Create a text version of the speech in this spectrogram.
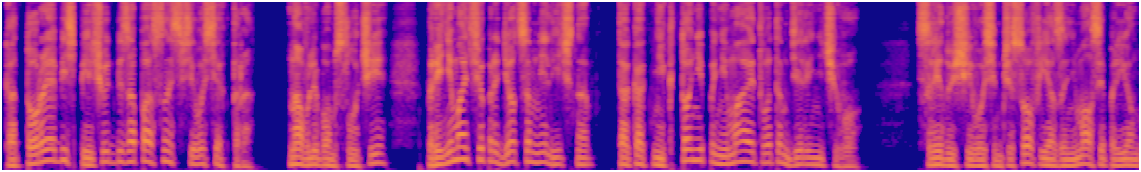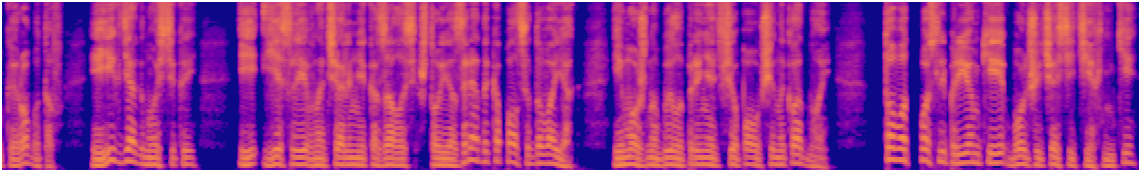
которые обеспечивают безопасность всего сектора. Но в любом случае принимать все придется мне лично, так как никто не понимает в этом деле ничего. Следующие восемь часов я занимался приемкой роботов и их диагностикой, и если вначале мне казалось, что я зря докопался до вояк, и можно было принять все по общей накладной, то вот после приемки большей части техники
